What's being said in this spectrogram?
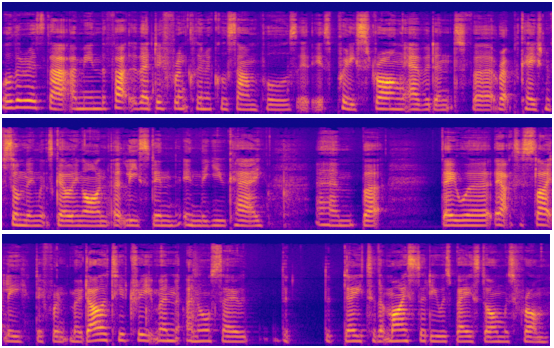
Well, there is that. I mean, the fact that they're different clinical samples, it, it's pretty strong evidence for replication of something that's going on, at least in, in the UK. Um, but they were they accessed slightly different modality of treatment, and also the the data that my study was based on was from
